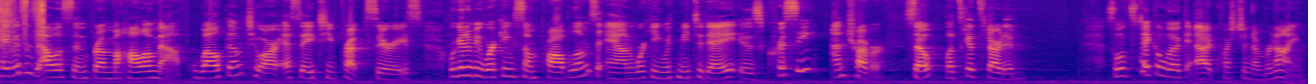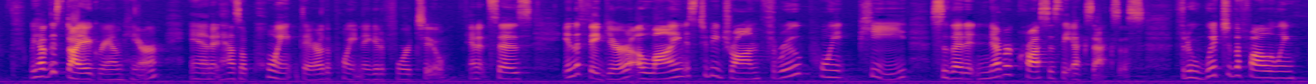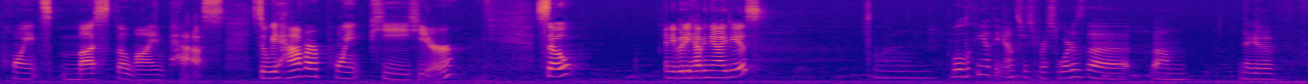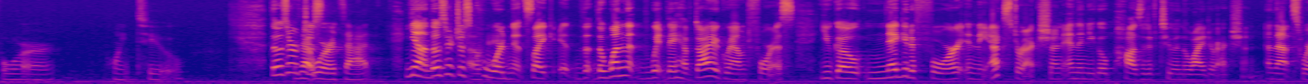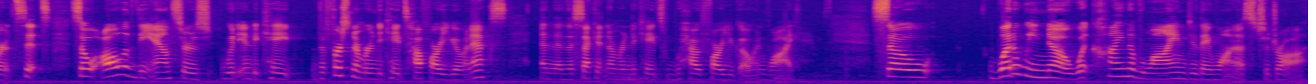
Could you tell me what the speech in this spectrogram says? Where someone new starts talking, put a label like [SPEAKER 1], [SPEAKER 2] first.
[SPEAKER 1] Hey, this is Allison from Mahalo Math. Welcome to our SAT Prep series. We're going to be working some problems, and working with me today is Chrissy and Trevor. So let's get started. So let's take a look at question number nine. We have this diagram here, and it has a point there, the point negative 4, 2. And it says, in the figure, a line is to be drawn through point P so that it never crosses the x-axis. Through which of the following points must the line pass? So we have our point P here. So, anybody have any ideas?
[SPEAKER 2] Um, well, looking at the answers first, what is the um, negative 4.2?
[SPEAKER 1] Those are
[SPEAKER 2] is that
[SPEAKER 1] just,
[SPEAKER 2] where it's at?
[SPEAKER 1] Yeah, those are just
[SPEAKER 2] Okay.
[SPEAKER 1] coordinates. Like it, the, the one that they have diagrammed for us, you go negative 4 in the x direction, and then you go positive 2 in the y direction, and that's where it sits. So all of the answers would indicate, the first number indicates how far you go in x, and then the second number indicates how far you go in y. So what do we know? What kind of line do they want us to draw?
